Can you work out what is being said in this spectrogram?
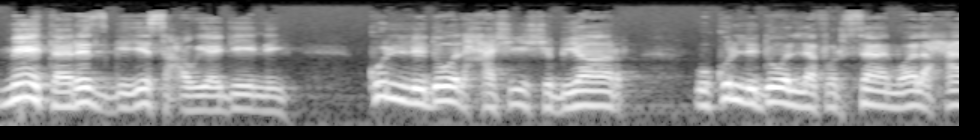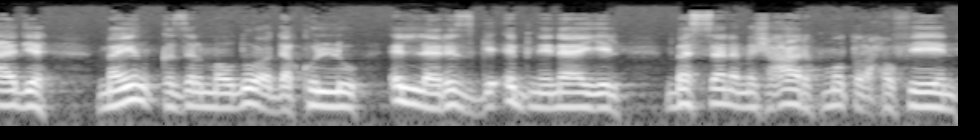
ميتة رزقي يسعى ويجيني. كل دول حشيش بيار وكل دول لا فرسان ولا حاجة ما ينقذ الموضوع ده كله إلا رزق ابن نايل. بس أنا مش عارف مطرحه فين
